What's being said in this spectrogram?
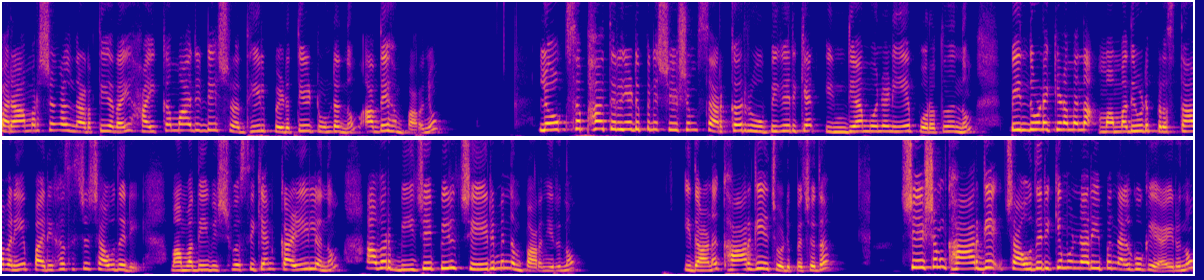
പരാമർശങ്ങൾ നടത്തിയതായി ഹൈക്കമാൻഡിന്റെ ശ്രദ്ധയിൽപ്പെടുത്തിയിട്ടുണ്ടെന്നും അദ്ദേഹം പറഞ്ഞു. ലോക്സഭാ തെരഞ്ഞെടുപ്പിന് ശേഷം സർക്കാർ രൂപീകരിക്കാൻ ഇന്ത്യ മുന്നണിയെ പുറത്തുനിന്നും പിന്തുണയ്ക്കണമെന്ന മമതയുടെ പ്രസ്താവനയെ പരിഹസിച്ച ചൗധരി മമതയെ വിശ്വസിക്കാൻ കഴിയില്ലെന്നും അവർ ബി ജെ പിയിൽ ചേരുമെന്നും പറഞ്ഞിരുന്നു. ഇതാണ് ഖാർഗെയെ ചൊടിപ്പിച്ചത്. ശേഷം ഖാർഗെ ചൗധരിക്ക് മുന്നറിയിപ്പ് നൽകുകയായിരുന്നു.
